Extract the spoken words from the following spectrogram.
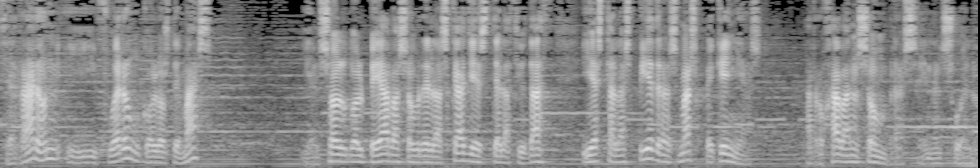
cerraron y fueron con los demás. Y el sol golpeaba sobre las calles de la ciudad y hasta las piedras más pequeñas arrojaban sombras en el suelo.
